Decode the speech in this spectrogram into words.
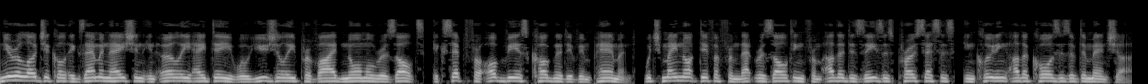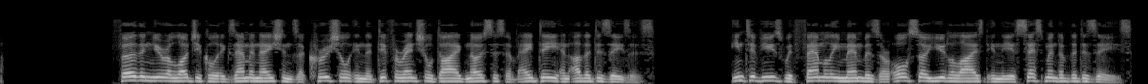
Neurological examination in early AD will usually provide normal results, except for obvious cognitive impairment, which may not differ from that resulting from other diseases processes, including other causes of dementia. Further neurological examinations are crucial in the differential diagnosis of AD and other diseases. Interviews with family members are also utilized in the assessment of the disease.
